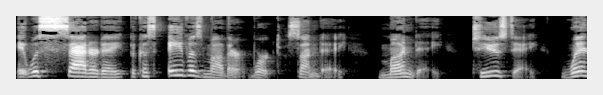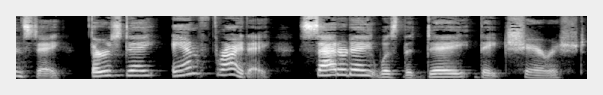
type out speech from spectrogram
It was Saturday because Ava's mother worked Sunday, Monday, Tuesday, Wednesday, Thursday, and Friday. Saturday was the day they cherished.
